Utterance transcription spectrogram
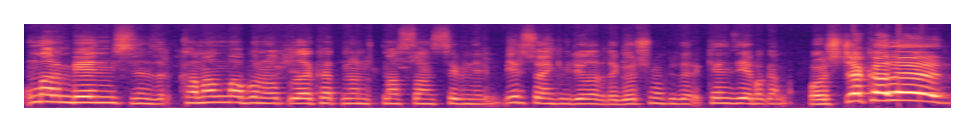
Umarım beğenmişsinizdir. Kanalıma abone olup like atmayı unutmazsanız sevinirim. Bir sonraki videolarda görüşmek üzere. Kendinize iyi bakın. Hoşçakalın.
